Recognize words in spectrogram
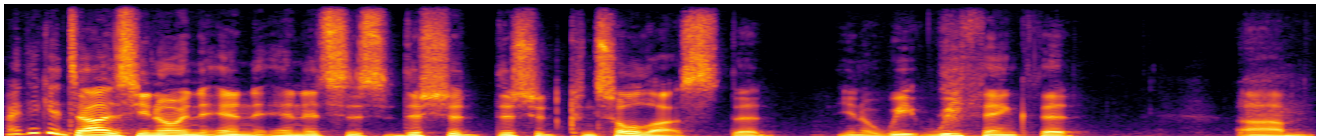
I think it does, you know, and and and it's just, this should this should console us that you know we we think that um,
